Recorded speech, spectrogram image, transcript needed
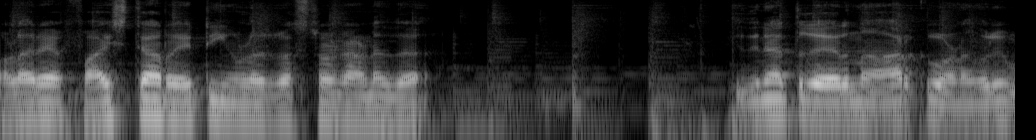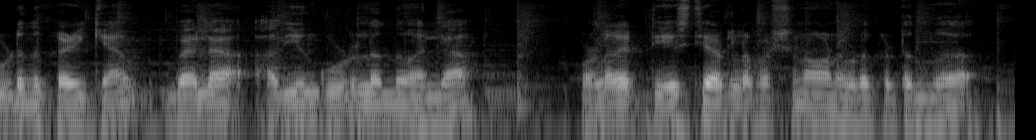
വളരെ ഫൈവ് സ്റ്റാർ റേറ്റിംഗ് ഉള്ള റെസ്റ്റോറന്റ് ആണിത്. ഇതിനകത്ത് കയറുന്ന ആർക്ക് വേണമെങ്കിലും ഇവിടുന്ന് കഴിക്കാം. വില അധികം കൂടുതലൊന്നുമല്ല. വളരെ ടേസ്റ്റി ആയിട്ടുള്ള ഭക്ഷണമാണ് ഇവിടെ കിട്ടുന്നത്.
